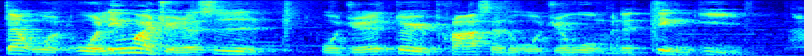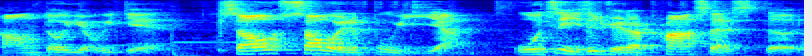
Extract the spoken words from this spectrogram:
但我我另外觉得是，我觉得对于 process，我觉得我们的定义好像都有一点稍稍微的不一样。我自己是觉得 process 的，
